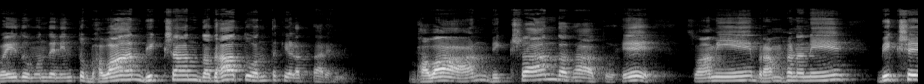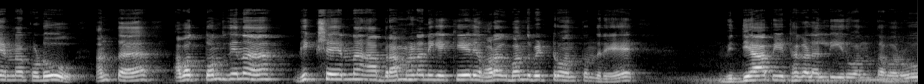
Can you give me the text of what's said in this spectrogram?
ಒಯ್ದು ಮುಂದೆ ನಿಂತು ಭವಾನ್ ಭಿಕ್ಷಾನ್ ದಧಾತು ಅಂತ ಕೇಳುತ್ತಾರೆ ಅಲ್ಲಿ. ಭವಾನ್ ಭಿಕ್ಷಾನ್ ದಧಾತು. ಹೇ ಸ್ವಾಮಿಯೇ, ಬ್ರಾಹ್ಮಣನೇ ಭಿಕ್ಷೆಯನ್ನು ಕೊಡು ಅಂತ ಅವತ್ತೊಂದು ದಿನ ಭಿಕ್ಷೆಯನ್ನು ಆ ಬ್ರಾಹ್ಮಣನಿಗೆ ಕೇಳಿ ಹೊರಗೆ ಬಂದುಬಿಟ್ರು ಅಂತಂದರೆ ವಿದ್ಯಾಪೀಠಗಳಲ್ಲಿ ಇರುವಂಥವರು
